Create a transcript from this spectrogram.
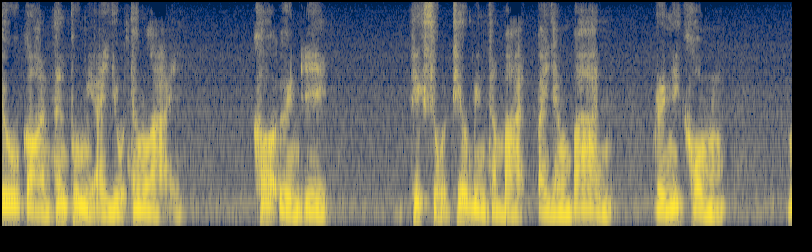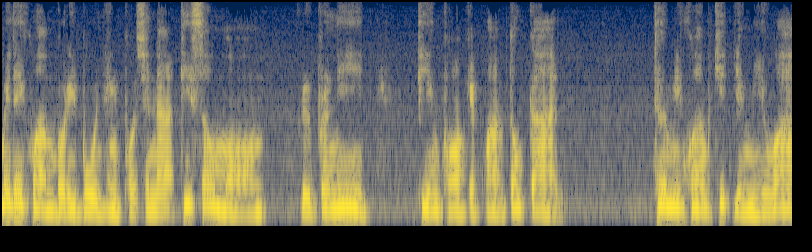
ดูก่อนท่านผู้มีอายุทั้งหลาย ข้ออื่นอีก ภิกษุเที่ยวบินธบาตไปยังบ้าน หรือนิคม ไม่ได้ความบริบูรณ์แห่งโภชนะที่เศร้าหมอง หรือประนีตเพียงพอแก่ความต้องการ เธอมีความคิดอย่างนี้ว่า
